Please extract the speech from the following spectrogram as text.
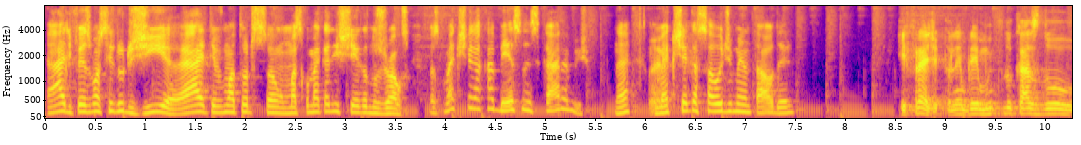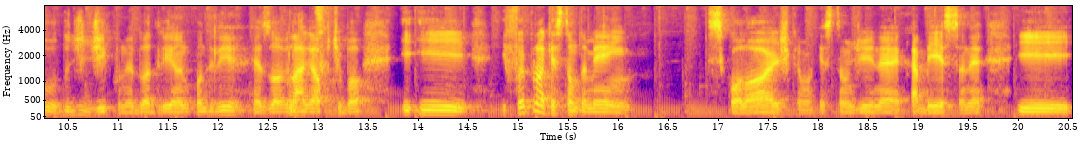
Ah, ele fez uma cirurgia, ah, ele teve uma torção, mas como é que ele chega nos jogos? Mas como é que chega a cabeça desse cara, bicho? Né? Como é, é que chega a saúde mental dele? E Fred, eu lembrei muito do caso do, do Didico, né, do Adriano, quando ele resolve largar o futebol. E, e, e foi por uma questão também psicológica, uma questão de né, cabeça, né? E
